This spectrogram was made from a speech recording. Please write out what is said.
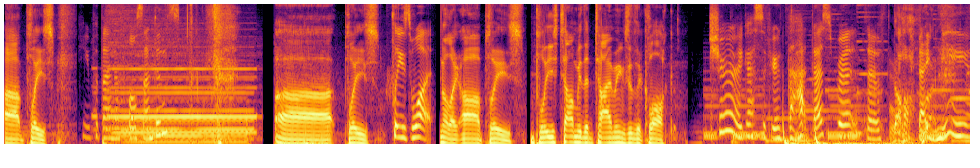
Uh, please. Can you put that in a full sentence? Uh, please. Please what? No, like, ah, please. Please tell me the timings of the clock. Sure, I guess if you're that desperate to Oh. beg me.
